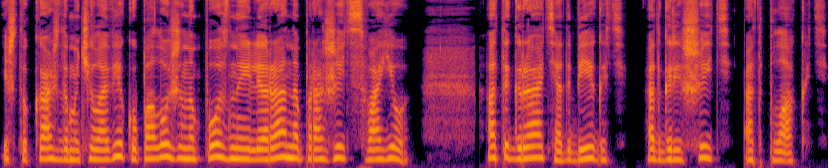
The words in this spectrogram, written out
и что каждому человеку положено поздно или рано прожить свое, отыграть, отбегать, отгрешить, отплакать.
